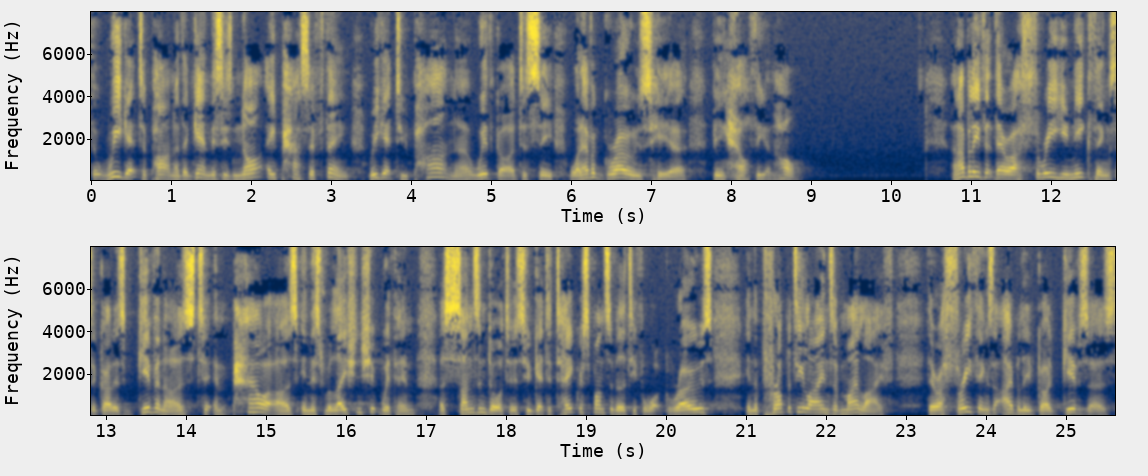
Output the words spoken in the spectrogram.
that we get to partner. Again, this is not a passive thing. We get to partner with God to see whatever grows here being healthy and whole. And I believe that there are three unique things that God has given us to empower us in this relationship with Him as sons and daughters who get to take responsibility for what grows in the property lines of my life. There are three things that I believe God gives us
